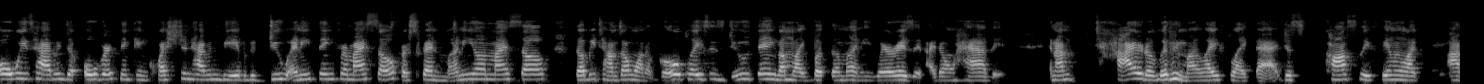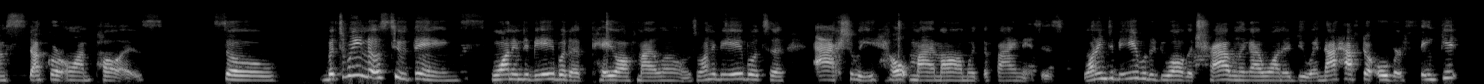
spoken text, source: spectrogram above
always having to overthink and question having to be able to do anything for myself or spend money on myself. There'll be times i want to go places do things. I'm like but the money where is it? I don't have it. And i'm tired of living my life like that just constantly feeling like i'm stuck or on pause so between those two things, wanting to be able to pay off my loans, wanting to be able to actually help my mom with the finances, wanting to be able to do all the traveling I want to do and not have to overthink it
